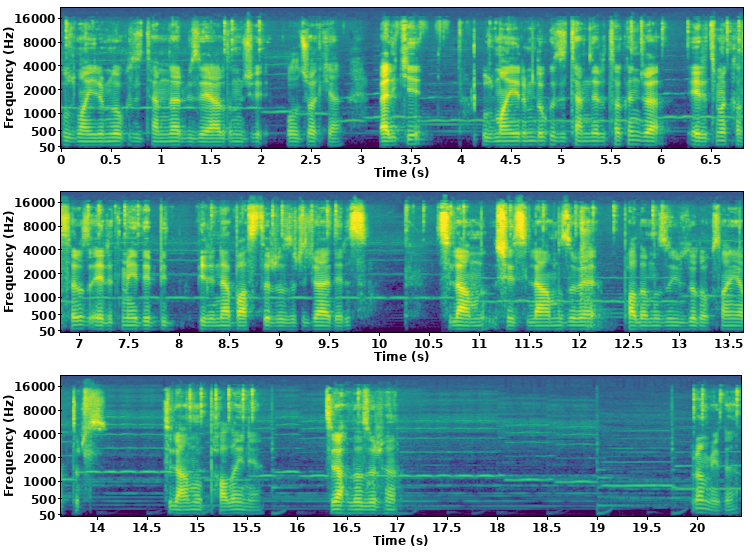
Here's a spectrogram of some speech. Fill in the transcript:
Uzman 29 itemler bize yardımcı olacak ya. Belki uzman 29 itemleri takınca eritme kasarız. Eritmeyi de bir, birine bastırırız rica ederiz. Silahımı, şey, silahımızı ve palamızı %90 yaptırırız. Silahımı pala yine. Silahla zırhı. Bura mıydı?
